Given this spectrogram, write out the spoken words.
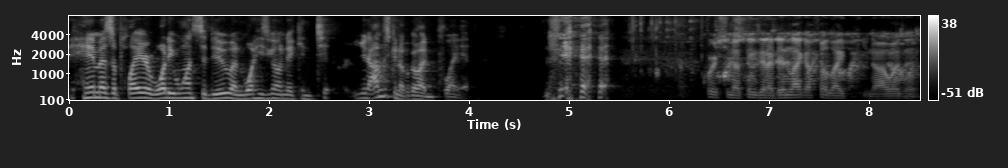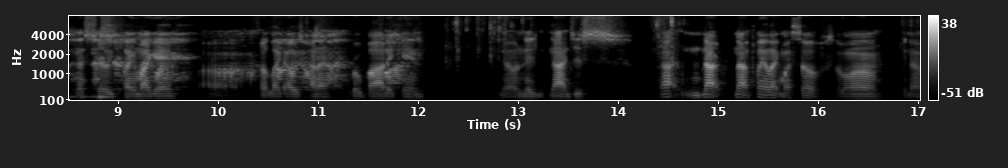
him as a player, what he wants to do, and what he's going to continue. You know, I'm just going to go ahead and play it. course, you know, things that I didn't like, I felt like, you know, I wasn't necessarily playing my game. Uh, felt like I was kind of robotic and, you know, not just, not, not, not playing like myself. So, um, you know,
